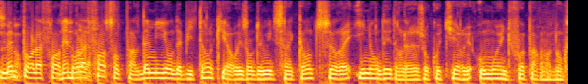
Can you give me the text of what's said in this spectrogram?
même pour la France. pour, la, France, on parle d'un million d'habitants qui, à horizon 2050, seraient inondés dans les régions côtières au moins une fois par an. Donc,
